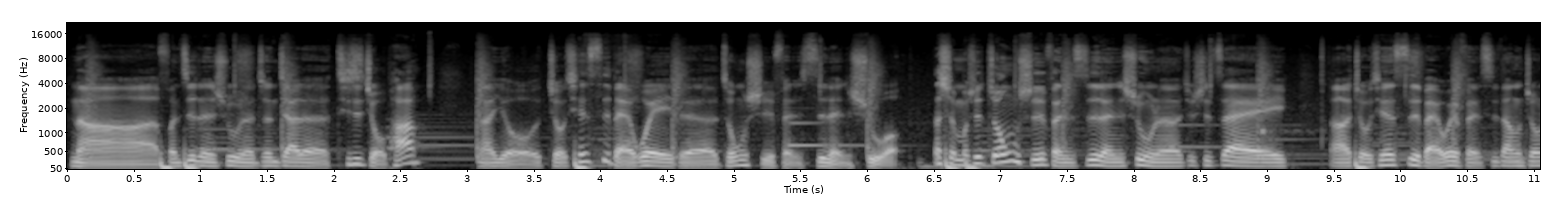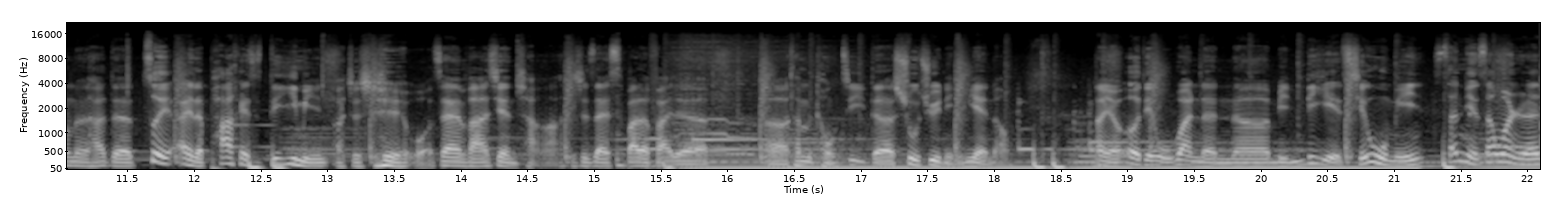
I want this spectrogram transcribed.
那粉丝人数呢增加了七十九趴，那有九千四百位的忠实粉丝人数哦。那什么是忠实粉丝人数呢？就是在呃九千四百位粉丝当中呢，他的最爱的 Podcast 第一名啊，就是我在案发现场啊，这是在 Spotify 的呃他们统计的数据里面哦。那有二点五万人呢名列前五名，三点三万人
